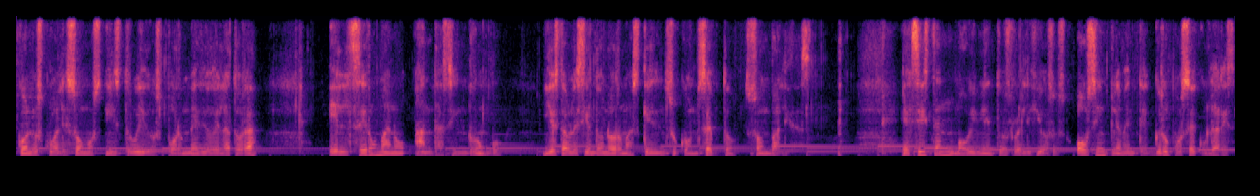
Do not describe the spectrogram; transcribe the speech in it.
con los cuales somos instruidos por medio de la Torah, el ser humano anda sin rumbo y estableciendo normas que en su concepto son válidas. Existen movimientos religiosos o simplemente grupos seculares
